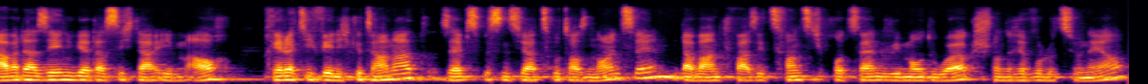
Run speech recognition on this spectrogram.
Aber da sehen wir, dass sich da eben auch relativ wenig getan hat, selbst bis ins Jahr 2019. Da waren quasi 20 Prozent Remote Work schon revolutionär.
